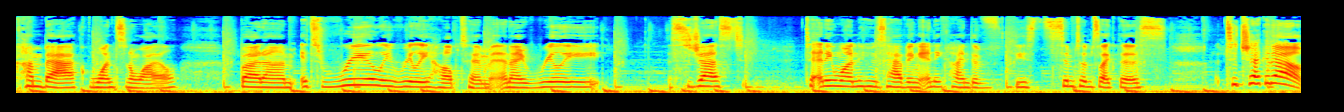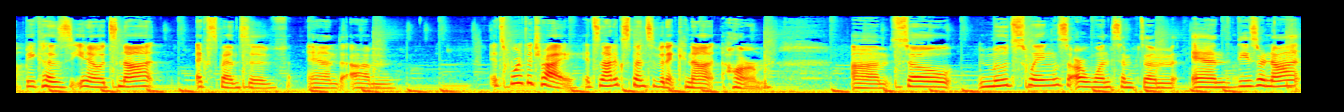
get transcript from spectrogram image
come back once in a while. But um, it's really, really helped him. And I really suggest to anyone who's having any kind of these symptoms like this to check it out because you know it's not expensive and um, it's worth a try. It's not expensive and it cannot harm. Um, so mood swings are one symptom, and these are not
